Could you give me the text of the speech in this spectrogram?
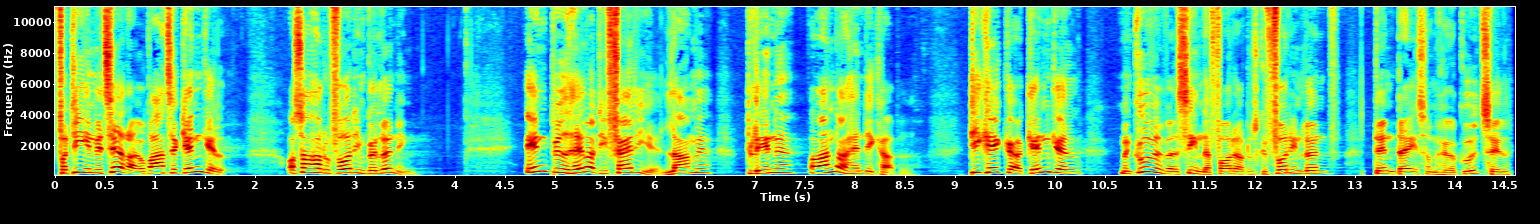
for de inviterer dig jo bare til gengæld, og så har du fået din belønning. Indbyd heller de fattige, lamme, blinde og andre handicappede. De kan ikke gøre gengæld, men Gud vil velsigne dig for det, og du skal få din løn den dag, som hører Gud til.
